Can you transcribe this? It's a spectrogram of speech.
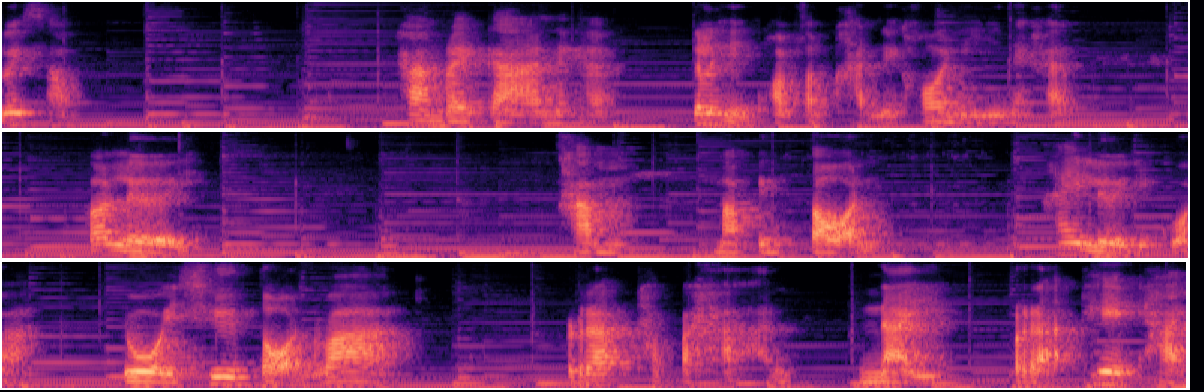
ด้วยซ้ำทางรายการนะครับ ก็เลยเห็นความสำคัญในข้อนี้นะครับก็เลยทำมาเป็นตอนให้เลยดีกว่า โดยชื่อตอนว่ารัฐประหารในประเทศไทย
